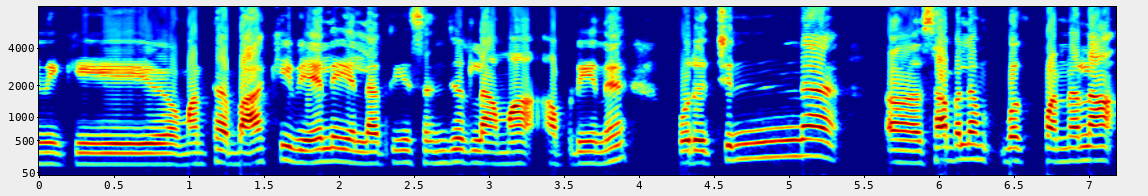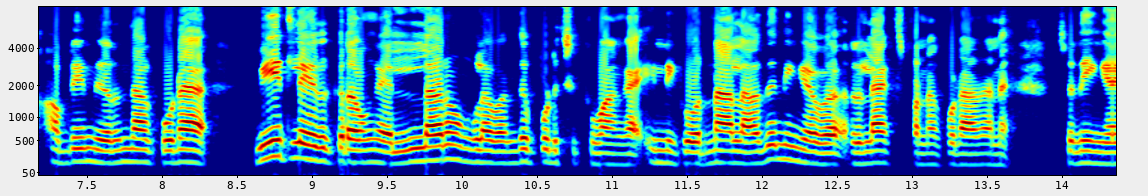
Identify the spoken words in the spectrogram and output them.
இன்னைக்கு மற்ற பாக்கி வேலை எல்லாத்தையும் செஞ்சிடலாமா? அப்படின்னு ஒரு சின்ன சபலம் ஒர்க் பண்ணலாம் அப்படின்னு இருந்தா கூட வீட்டில் இருக்கிறவங்க எல்லாரும் உங்களை வந்து பிடிச்சிக்குவாங்க. இன்னைக்கு ஒரு நாளாவது நீங்க ரிலாக்ஸ் பண்ணக்கூடாதானே ஸோ நீங்க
